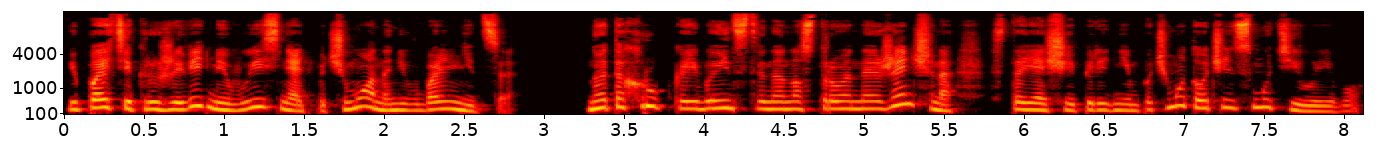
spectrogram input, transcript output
и пойти к рыжей ведьме и выяснять, почему она не в больнице. Но эта хрупкая и воинственно настроенная женщина, стоящая перед ним, почему-то очень смутила его.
